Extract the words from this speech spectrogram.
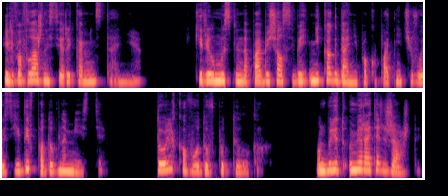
или во влажный серый камень здания. Кирилл мысленно пообещал себе никогда не покупать ничего из еды в подобном месте. Только воду в бутылках. Он будет умирать от жажды,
